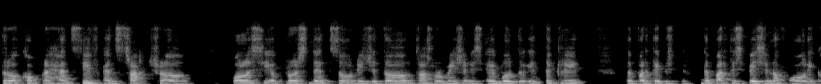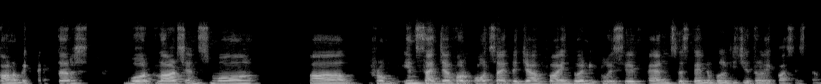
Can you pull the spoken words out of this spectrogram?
through a comprehensive and structural policy approach that so digital transformation is able to integrate the, particip the participation of all economic actors, both large and small, uh, from inside Java or outside the Java into an inclusive and sustainable digital ecosystem.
